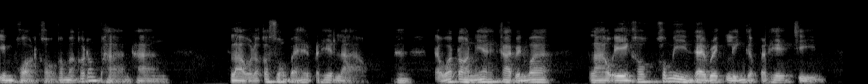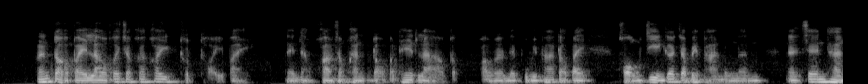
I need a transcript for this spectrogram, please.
import ของเข้ามาก็ต้องผ่านทางเราแล้วก็ส่งไปให้ประเทศลาวแต่ว่าตอนนี้กลายเป็นว่าลาวเองเขาเขามี direct link กับประเทศจีน เพราะฉะนั้นต่อไปเราก็จะค่อยๆ ถดถอยไปในความสำคัญต่อประเทศลาวกับ ในภูมิภาคต่อไปของจีนก็จะไปผ่านตรงนั้นนะเส้นทาง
